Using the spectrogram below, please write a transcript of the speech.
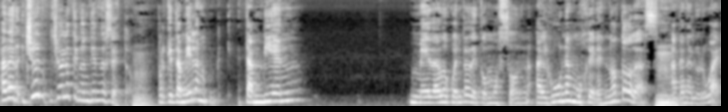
a ver, yo, yo lo que no entiendo es esto, mm. porque también, también me he dado cuenta de cómo son algunas mujeres, no todas, mm. acá en el Uruguay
